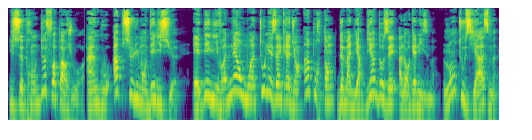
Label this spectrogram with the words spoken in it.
Il se prend deux fois par jour, a un goût absolument délicieux et délivre néanmoins tous les ingrédients importants de manière bien dosée à l'organisme. L'enthousiasme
